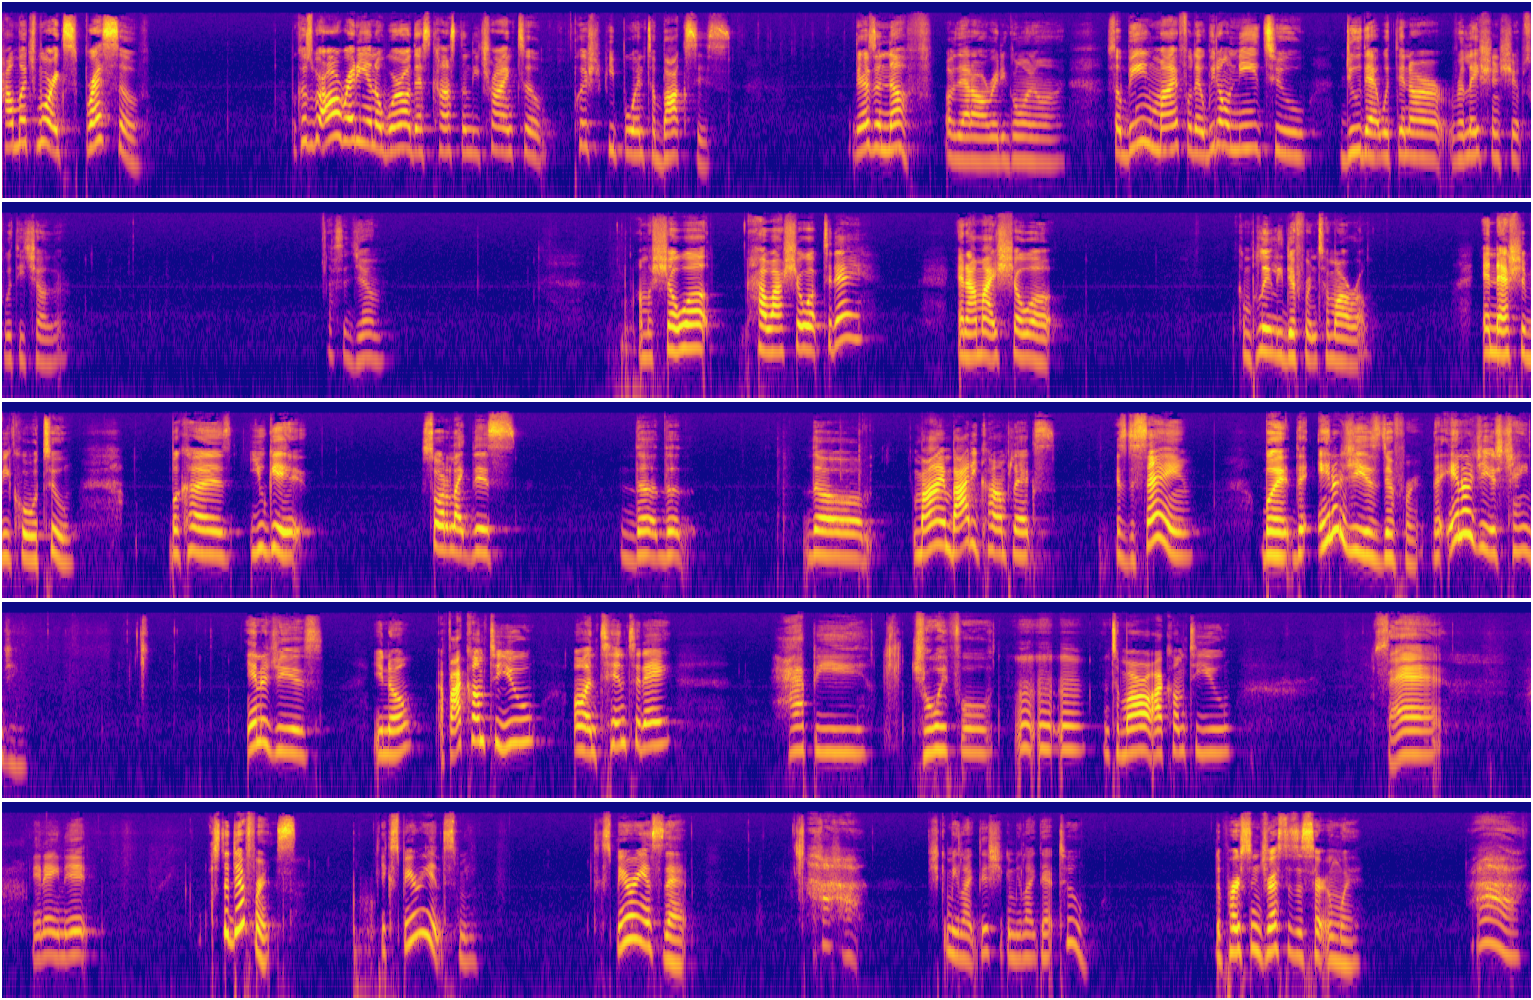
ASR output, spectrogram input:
How much more expressive. Because we're already in a world that's constantly trying to push people into boxes. There's enough of that already going on. So being mindful that we don't need to do that within our relationships with each other. That's a gem. I'm going to show up how I show up today, and I might show up completely different tomorrow. And that should be cool too. Because you get sort of like this the the the mind body complex is the same, but the energy is different. The energy is changing. Energy is, you know, if I come to you on 10 today, happy, joyful, mm-mm-mm, and tomorrow I come to you sad, it ain't it. What's the difference? Experience me. Experience that. Ha ha. She can be like this, she can be like that too. The person dresses a certain way. Ah,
